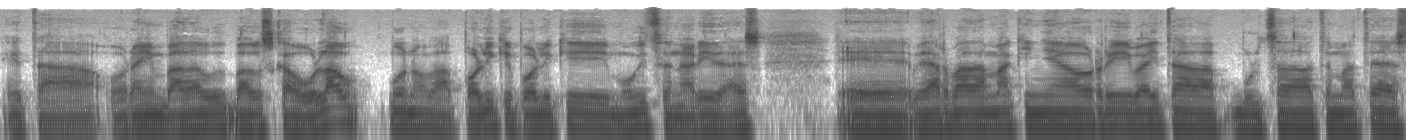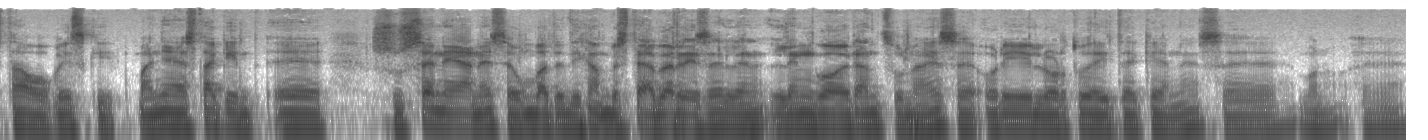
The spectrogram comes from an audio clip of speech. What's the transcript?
eta orain badau, badauzkagu lau, bueno, ba, poliki poliki mugitzen ari da, ez? E, behar bada makina horri baita bultzada bat ematea ez dago gizki, baina ez dakit e, zuzenean, ez, egun batetik bestea berriz, eh, lengo erantzuna, ez, hori lortu daiteken, ez, e, bueno, e,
